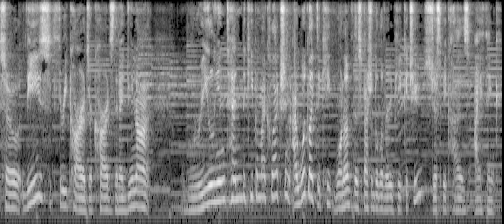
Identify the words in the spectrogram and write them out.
So these three cards are cards that I do not really intend to keep in my collection. I would like to keep one of the special delivery Pikachus just because I think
